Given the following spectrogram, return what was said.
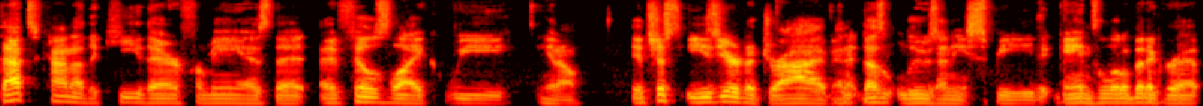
that's kind of the key there for me is that it feels like we, you know, it's just easier to drive and it doesn't lose any speed. It gains a little bit of grip.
